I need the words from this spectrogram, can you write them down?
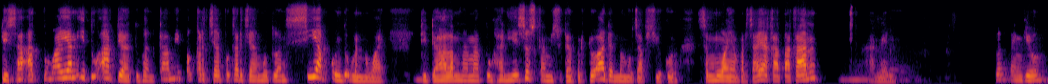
Di saat tuayan itu ada Tuhan. Kami pekerja-pekerjamu Tuhan siap untuk menuai. Di dalam nama Tuhan Yesus kami sudah berdoa dan mengucap syukur. Semua yang percaya katakan amin. Good, thank you.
